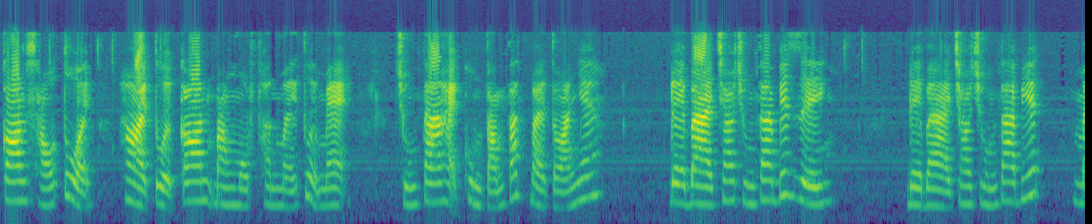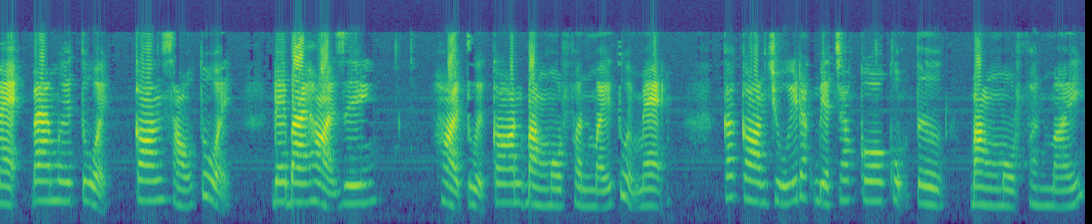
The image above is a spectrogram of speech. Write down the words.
con 6 tuổi, hỏi tuổi con bằng 1 phần mấy tuổi mẹ. Chúng ta hãy cùng tóm tắt bài toán nhé. Đề bài cho chúng ta biết gì? Đề bài cho chúng ta biết mẹ 30 tuổi, con 6 tuổi. Đề bài hỏi gì? Hỏi tuổi con bằng 1 phần mấy tuổi mẹ. Các con chú ý đặc biệt cho cô cụm từ bằng 1 phần mấy.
